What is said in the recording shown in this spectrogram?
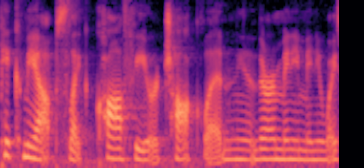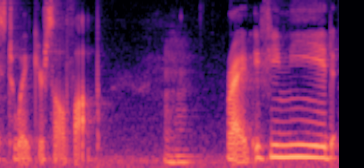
pick me ups like coffee or chocolate? And you know there are many many ways to wake yourself up. hmm right? If you need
